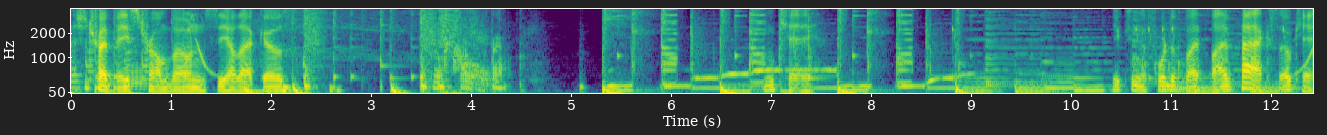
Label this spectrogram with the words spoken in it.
I should try bass trombone and see how that goes. Okay. You can afford to buy five packs, okay.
